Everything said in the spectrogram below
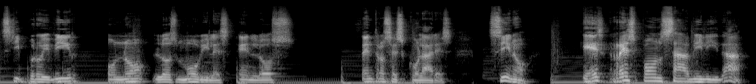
si prohibir o no los móviles en los centros escolares, sino que es responsabilidad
